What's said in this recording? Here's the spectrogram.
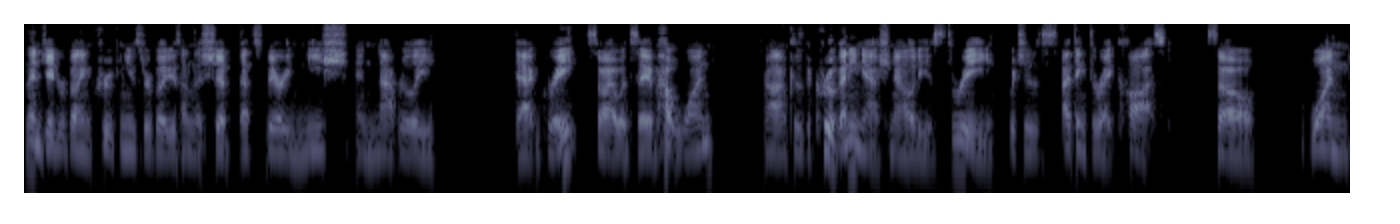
And then Jade Rebellion crew can use their abilities on this ship. That's very niche and not really that great. So I would say about one. Because uh, the crew of any nationality is three, which is, I think, the right cost. So one,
